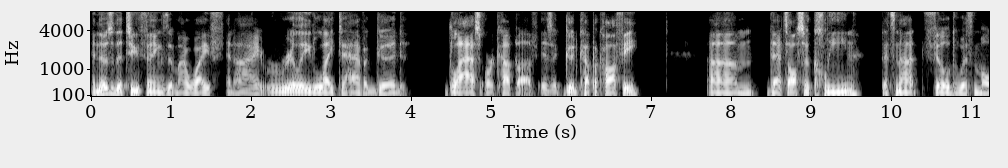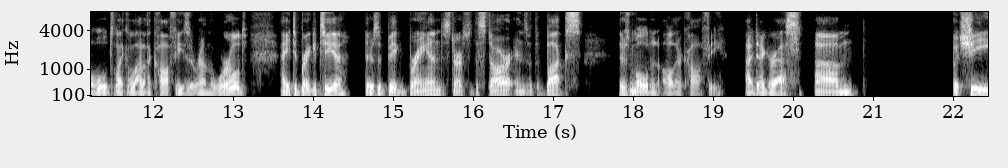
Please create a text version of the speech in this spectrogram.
And those are the two things that my wife and I really like to have a good glass or cup of is a good cup of coffee um, that's also clean, that's not filled with mold like a lot of the coffees around the world. I hate to break it to you. There's a big brand, starts with the star, ends with the bucks there's mold in all their coffee. I digress. Um, but she,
